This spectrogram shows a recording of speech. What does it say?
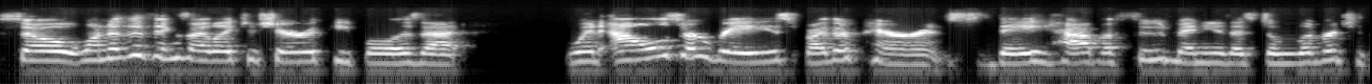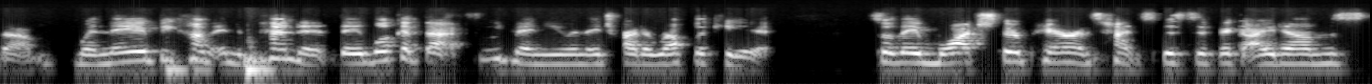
So one of the things I like to share with people is that when owls are raised by their parents, they have a food menu that's delivered to them. When they become independent, they look at that food menu and they try to replicate it. So they watch their parents hunt specific items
